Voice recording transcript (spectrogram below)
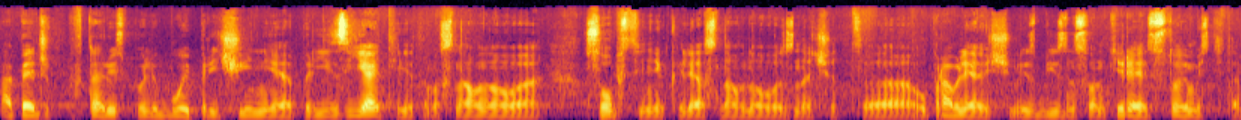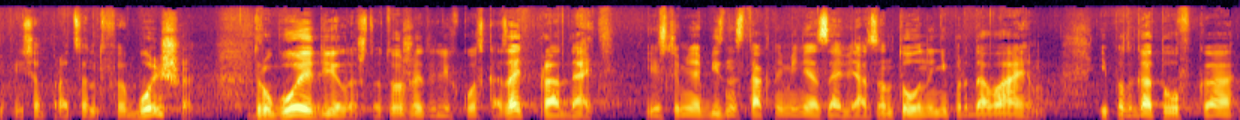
опять же, повторюсь, по любой причине, при изъятии там, основного собственника или основного, значит, э, управляющего из бизнеса, он теряет стоимости там, 50% и больше. Другое дело, что тоже это легко сказать, продать. Если у меня бизнес так на меня завязан, то он и не продаваем. И подготовка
